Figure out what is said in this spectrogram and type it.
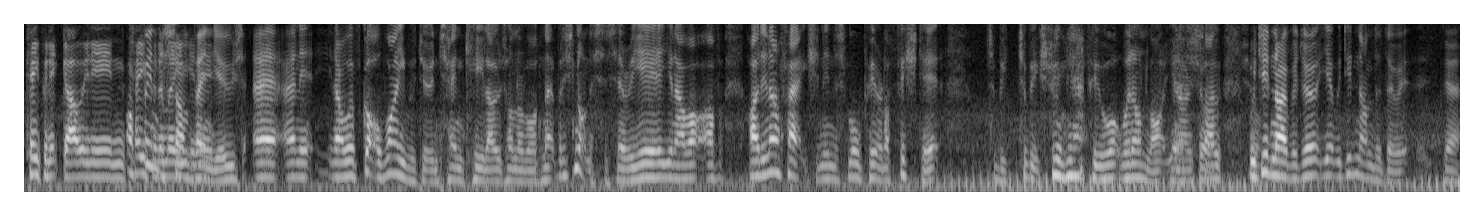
keeping it going in. I've keeping been to some venues, uh, and it, you know we've got away with doing 10 kilos on a rod net, but it's not necessary here. You know, I- I've I had enough action in the small period I fished it to be to be extremely happy with what went on. Like you Yeah, know, sure, so sure. we didn't overdo it, yet we didn't underdo it. Yeah.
